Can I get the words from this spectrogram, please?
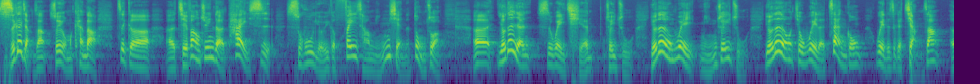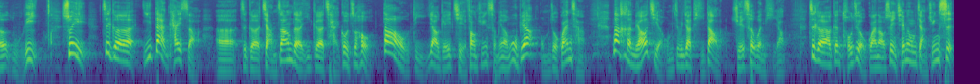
十个奖章，所以我们看到这个呃解放军的态势似乎有一个非常明显的动作，呃，有的人是为钱追逐，有的人为名追逐，有的人就为了战功、为了这个奖章而努力。所以，这个一旦开始啊，呃，这个奖章的一个采购之后，到底要给解放军什么样的目标？我们做观察。那很了解，我们这边就要提到了决策问题啊，这个要跟投资有关哦。所以前面我们讲军事，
